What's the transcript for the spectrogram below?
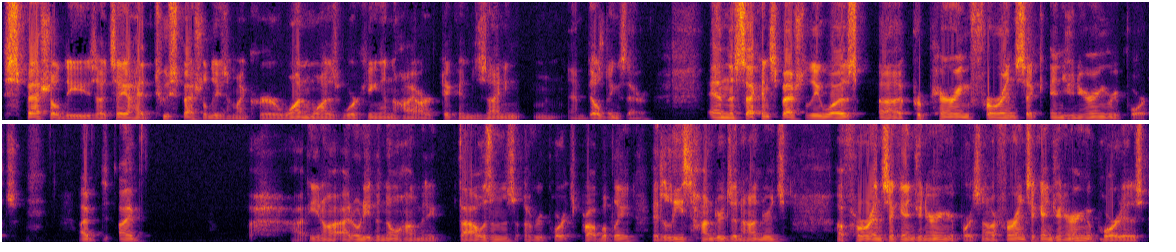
specialties, I'd say I had two specialties in my career. One was working in the high Arctic and designing and buildings there. And the second specialty was uh, preparing forensic engineering reports. I've, I've, you know, I don't even know how many thousands of reports, probably at least hundreds and hundreds of forensic engineering reports. Now, a forensic engineering report is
